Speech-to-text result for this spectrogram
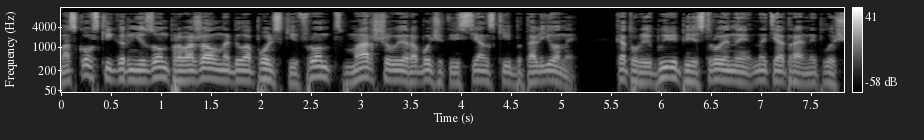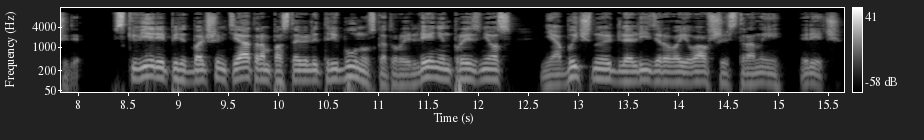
московский гарнизон провожал на Белопольский фронт маршевые рабоче-крестьянские батальоны, которые были перестроены на Театральной площади. В сквере перед Большим театром поставили трибуну, с которой Ленин произнес необычную для лидера воевавшей страны речь.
